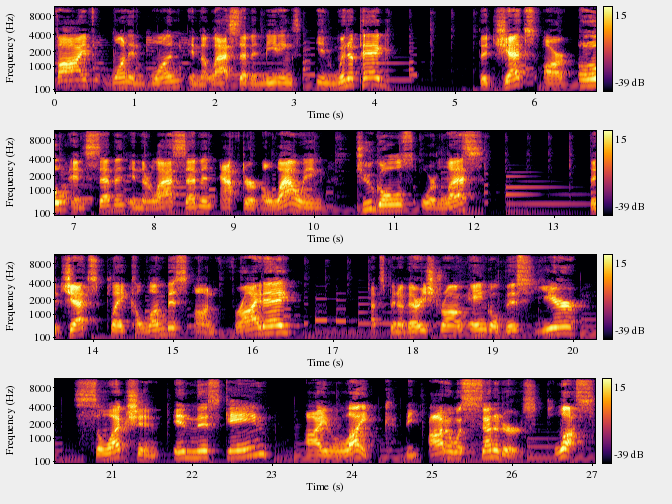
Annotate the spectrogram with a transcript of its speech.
5 1 and 1 in the last 7 meetings in Winnipeg. The Jets are 0 and 7 in their last 7 after allowing 2 goals or less. The Jets play Columbus on Friday. That's been a very strong angle this year selection in this game, I like the Ottawa Senators plus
